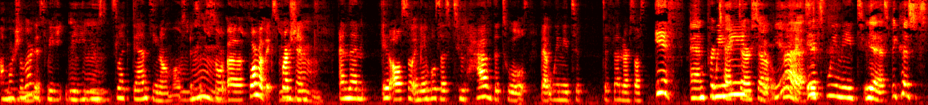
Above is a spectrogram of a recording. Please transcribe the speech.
a martial Mhm. artist. We, we Mhm. use, it's like dancing almost. It's Mhm. a, sort, a form of expression. Mhm. And then it also enables us to have the tools that we need to defend ourselves if And protect ourselves. to. Yes, Right. If we need to. Yes, because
